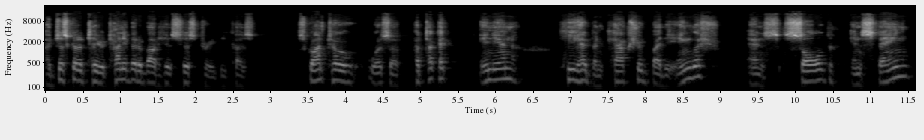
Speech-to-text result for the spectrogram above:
I'm just going to tell you a tiny bit about his history because Squanto was a Patuxet Indian. He had been captured by the English and sold in Spain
